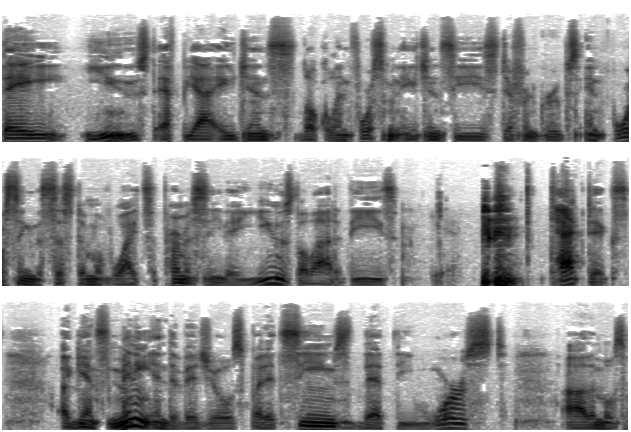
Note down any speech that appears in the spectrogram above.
they used FBI agents, local enforcement agencies, different groups enforcing the system of white supremacy. They used a lot of these yeah. tactics against many individuals, but it seems that the worst, uh, the most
